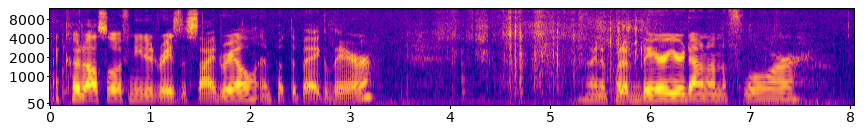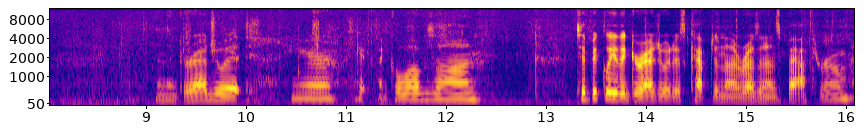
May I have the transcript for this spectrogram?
I could also, if needed, raise the side rail and put the bag there. I'm going to put a barrier down on the floor and the graduate here. Get my gloves on. Typically the graduate is kept in the resident's bathroom.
